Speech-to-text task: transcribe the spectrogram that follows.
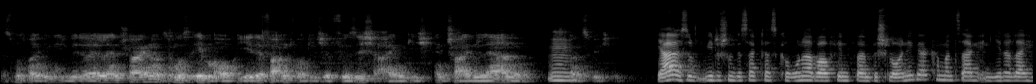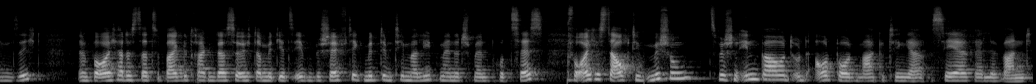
das muss man individuell entscheiden und das muss eben auch jeder Verantwortliche für sich eigentlich entscheiden lernen. Das ist mhm. ganz wichtig. Ja, also wie du schon gesagt hast, Corona war auf jeden Fall ein Beschleuniger, kann man sagen, in jederlei Hinsicht. Äh, bei euch hat es dazu beigetragen, dass ihr euch damit jetzt eben beschäftigt mit dem Thema Lead Management Prozess. Für euch ist da auch die Mischung zwischen Inbound und Outbound Marketing ja sehr relevant.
